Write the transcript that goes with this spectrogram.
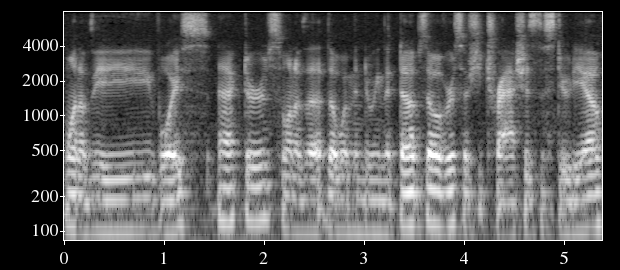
One of the voice actors one of the, the women doing the dubs over so she trashes the studio.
